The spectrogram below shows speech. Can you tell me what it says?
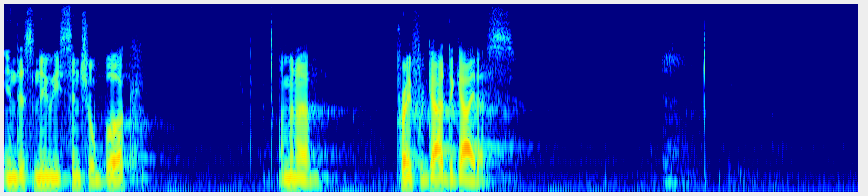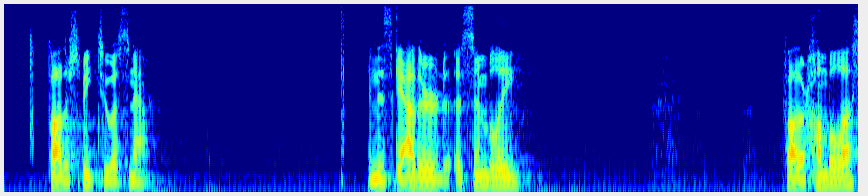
in this new essential book, I'm going to pray for God to guide us. Father, speak to us now. In this gathered assembly, Father, humble us.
